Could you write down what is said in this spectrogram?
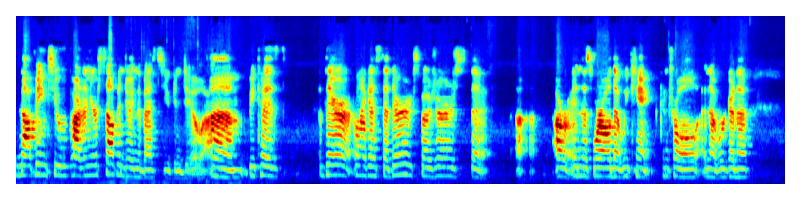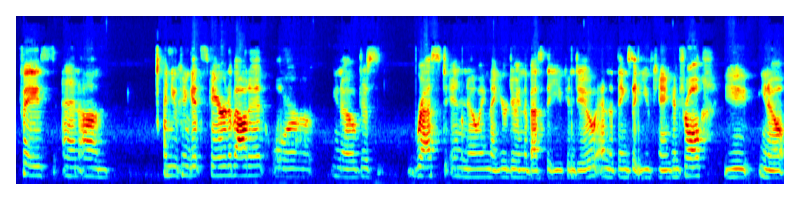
not being too hard on yourself and doing the best you can do. Um, because there, like I said, there are exposures that uh, are in this world that we can't control and that we're gonna face, and um, and you can get scared about it or you know, just rest in knowing that you're doing the best that you can do and the things that you can control, you you know,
